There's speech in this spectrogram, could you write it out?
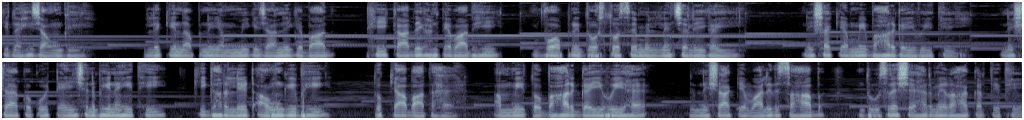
कि नहीं जाऊँगी, लेकिन अपनी अम्मी के जाने के बाद ठीक आधे घंटे बाद ही वो अपने दोस्तों से मिलने चली गई। निशा की अम्मी बाहर गई हुई थी। निशा को कोई टेंशन भी नहीं थी कि घर लेट आऊँगी भी तो क्या बात है? अम्मी तो बाहर गई हुई है। निशा के वालिद साहब दूसरे शहर में रहा करते थे,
